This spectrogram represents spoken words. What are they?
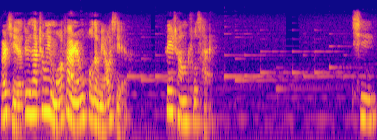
而且对她成为模范人物后的描写非常出彩。七，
